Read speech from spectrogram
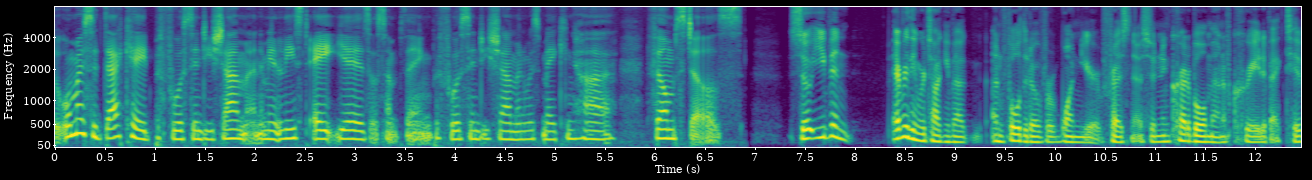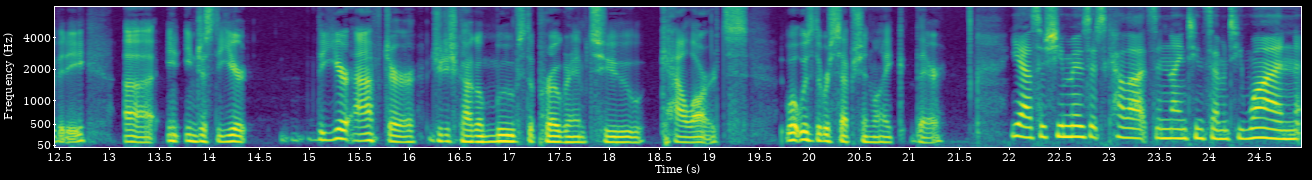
almost a decade before Cindy Sherman. I mean, at least eight years or something before Cindy Sherman was making her film stills. So even everything we're talking about unfolded over one year at Fresno. So an incredible amount of creative activity uh, in, in just the year. The year after, Judy Chicago moves the program to CalArts. What was the reception like there? Yeah, so she moves it to CalArts in 1971,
